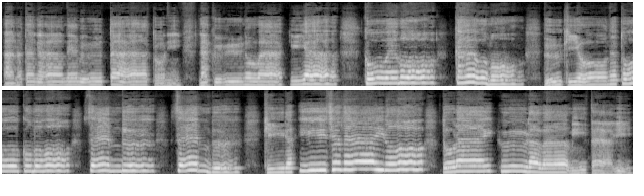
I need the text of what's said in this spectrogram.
あなたが眠った後に泣くのは嫌。声も顔も、不器用なとこも、全部、全部、嫌いじゃないの。ドライフラワーみたい。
